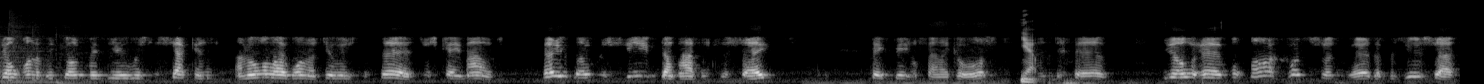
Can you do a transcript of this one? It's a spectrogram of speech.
Don't want to be done with you was the second, and all I want to do is the third. Just came out, very well received. I'm happy to say. Big Beatle fan, of course. Yeah. And, uh, you know, uh, but Mark Hudson, uh, the producer,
